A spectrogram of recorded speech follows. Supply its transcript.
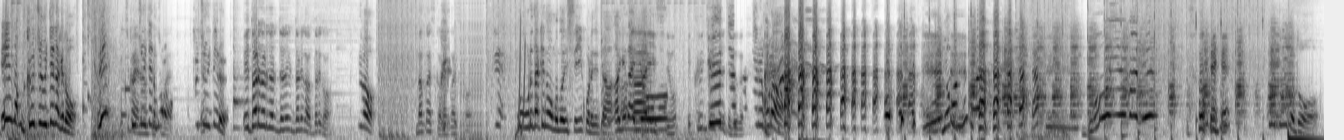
えなんか空中浮いてんだけど。え？空中浮いてる空中浮いてる。え誰誰誰誰誰が誰が？が何回ですか？何回ですか？えもう俺だけのものにしていい？これネタ。あげないよ。あいいっすよ。え空中浮いてるほら どういうバグそれこれどういうこと？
